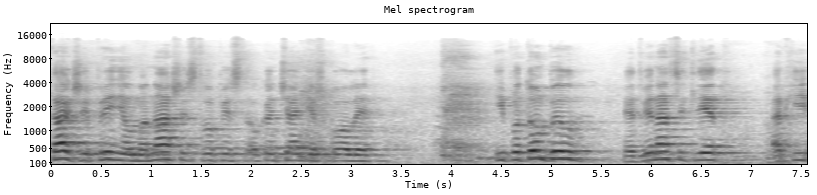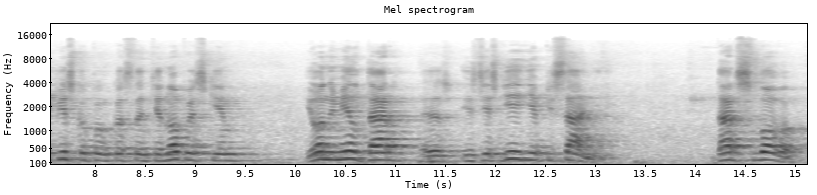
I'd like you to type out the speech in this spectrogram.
также принял монашество после окончания школы и потом был э, 12 лет архиепископом Константинопольским, и он имел дар э, изъяснения Писаний, дар слова.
